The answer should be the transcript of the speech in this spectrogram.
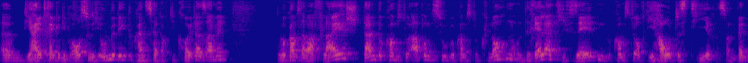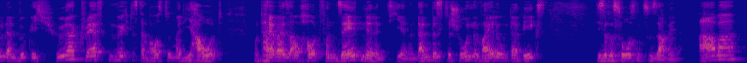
Ähm, die Heiltränke, die brauchst du nicht unbedingt, du kannst halt auch die Kräuter sammeln. Du bekommst aber Fleisch, dann bekommst du ab und zu bekommst du Knochen und relativ selten bekommst du auch die Haut des Tieres. Und wenn du dann wirklich höher craften möchtest, dann brauchst du immer die Haut und teilweise auch Haut von selteneren Tieren. Und dann bist du schon eine Weile unterwegs, diese Ressourcen zu sammeln. Aber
